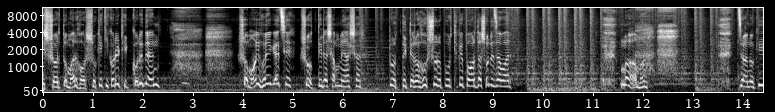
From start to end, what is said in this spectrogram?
ঈশ্বর তোমার হর্ষকে কি করে ঠিক করে দেন? সময় হয়ে গেছে সত্যিটা সামনে আসার। প্রত্যেকটা রহস্যর ওপর থেকে পর্দা সরে যাওয়ার। মা আমার, জানো কি?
